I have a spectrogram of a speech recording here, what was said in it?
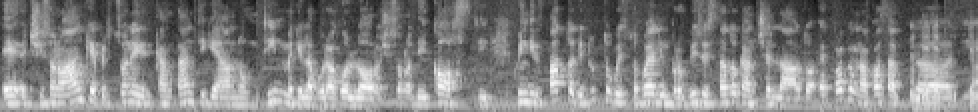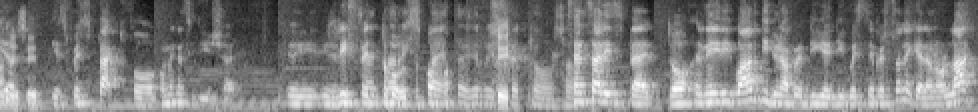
E ci sono anche persone cantanti che hanno un team che lavora con loro, ci sono dei costi, quindi il fatto che tutto questo poi all'improvviso è stato cancellato è proprio una cosa a eh, di, puttane, sì. disrespectful, come che si dice? Eh, Il Senza rispettoso. rispetto, irrispettoso. Senza rispetto nei riguardi di, una, di, di queste persone che erano là,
